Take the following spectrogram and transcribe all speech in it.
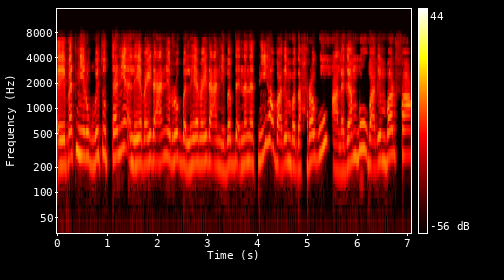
آه، بتني ركبته التانية اللي هي بعيدة عني الركبة اللي هي بعيدة عني ببدأ إن أنا أتنيها وبعدين بدحرجه على جنبه وبعدين برفع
